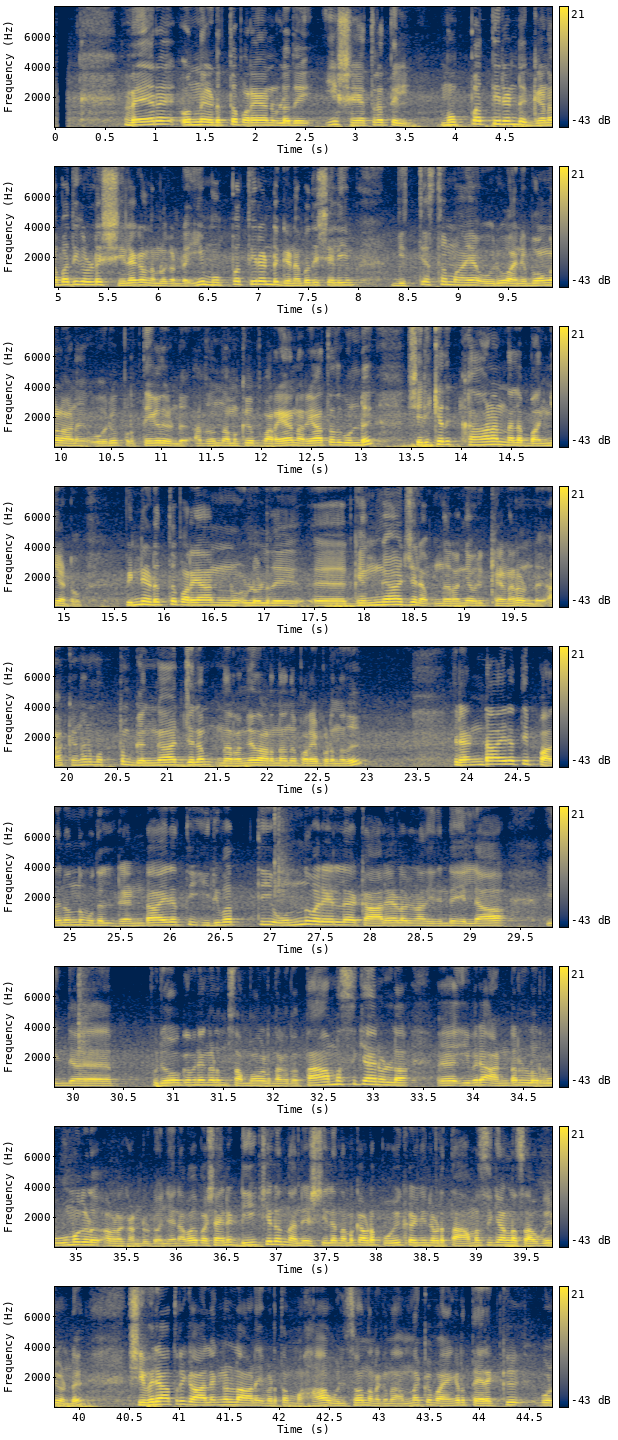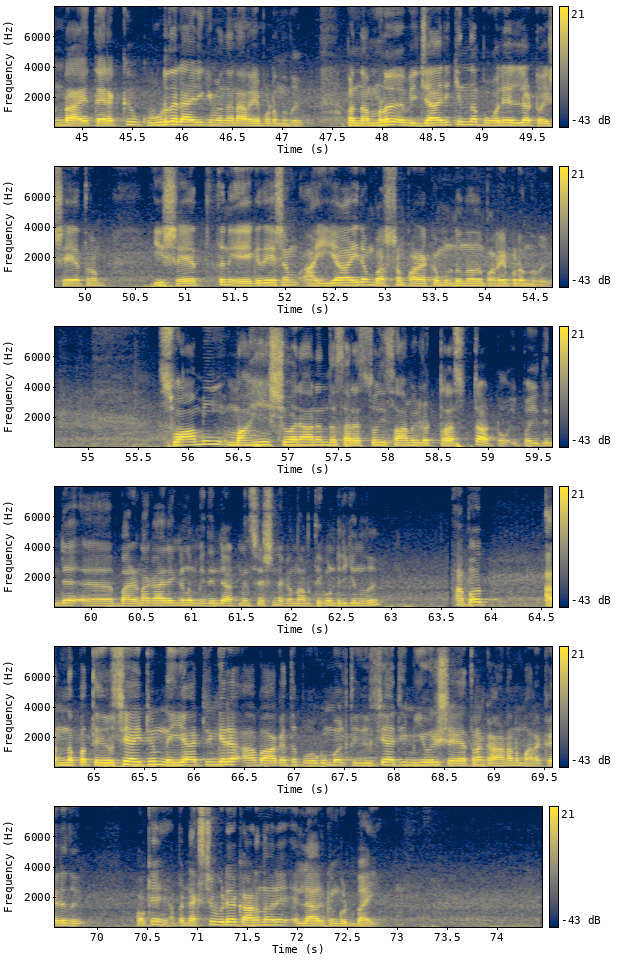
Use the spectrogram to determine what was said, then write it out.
വേറെ ഒന്ന് എടുത്തു പറയാനുള്ളത് ഈ ക്ഷേത്രത്തിൽ മുപ്പത്തിരണ്ട് ഗണപതികളുടെ ശിലകൾ നമ്മൾ കണ്ടു. ഈ മുപ്പത്തിരണ്ട് ഗണപതി ശിലയും വ്യത്യസ്തമായ ഓരോ അനുഭവങ്ങളാണ് ഓരോ പ്രത്യേകതയുണ്ട്. അതൊന്നും നമുക്ക് പറയാൻ അറിയാത്തത് കൊണ്ട് ശരിക്കത് കാണാൻ നല്ല ഭംഗിയാട്ടോ. പിന്നെ എടുത്ത് പറയാനുള്ളത് ഗംഗാജലം നിറഞ്ഞ ഒരു കിണറുണ്ട്. ആ കിണർ മൊത്തം ഗംഗാജലം നിറഞ്ഞതാണെന്നാണ് പറയപ്പെടുന്നത്. രണ്ടായിരത്തി പതിനൊന്ന് മുതൽ രണ്ടായിരത്തി ഇരുപത്തി ഒന്ന് വരെയുള്ള കാലയളവിലാണ് ഇതിന്റെ എല്ലാ ഇതിന്റെ പുരോഗമനങ്ങളും സംഭവങ്ങളും നടക്കുന്നത് താമസിക്കാനുള്ള ഇവരെ അണ്ടറുള്ള റൂമുകൾ അവിടെ കണ്ടിട്ടോ ഞാൻ. അപ്പോൾ പക്ഷേ അതിന് ഡീറ്റെയിൽ ഒന്നും അന്വേഷിച്ചില്ല. നമുക്ക് അവിടെ പോയി കഴിഞ്ഞിട്ട് അവിടെ താമസിക്കാനുള്ള സൗകര്യമുണ്ട്. ശിവരാത്രി കാലങ്ങളിലാണ് ഇവിടുത്തെ മഹാ ഉത്സവം നടക്കുന്നത്. അന്നൊക്കെ ഭയങ്കര തിരക്ക് കൊണ്ടായി തിരക്ക് കൂടുതലായിരിക്കും എന്നാണ് അറിയപ്പെടുന്നത്. അപ്പം നമ്മൾ വിചാരിക്കുന്ന പോലെയല്ല കേട്ടോ ഈ ക്ഷേത്രം. ഈ ക്ഷേത്രത്തിന് ഏകദേശം അയ്യായിരം വർഷം പഴക്കമുണ്ടെന്നാണ് പറയപ്പെടുന്നത്. സ്വാമി മഹേശ്വരാനന്ദ സരസ്വതി സ്വാമിയുടെ ട്രസ്റ്റാട്ടോ ഇപ്പോൾ ഇതിന്റെ ഭരണകാര്യങ്ങളും ഇതിന്റെ അഡ്മിനിസ്ട്രേഷനൊക്കെ നടത്തിക്കൊണ്ടിരിക്കുന്നത്. അപ്പോൾ അന്നപ്പോൾ തീർച്ചയായിട്ടും നെയ്യാറ്റിൻകര ആ ഭാഗത്ത് പോകുമ്പോൾ തീർച്ചയായിട്ടും ഈ ഒരു ക്ഷേത്രം കാണാൻ മറക്കരുത്. ഓക്കെ അപ്പോൾ നെക്സ്റ്റ് വീഡിയോ കാണുന്നവരെ എല്ലാവർക്കും ഗുഡ് ബൈ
